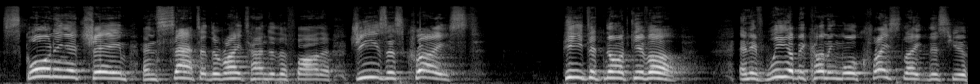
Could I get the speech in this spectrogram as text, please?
scorning its shame, and sat at the right hand of the Father. Jesus Christ, he did not give up. And if we are becoming more Christ like this year,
